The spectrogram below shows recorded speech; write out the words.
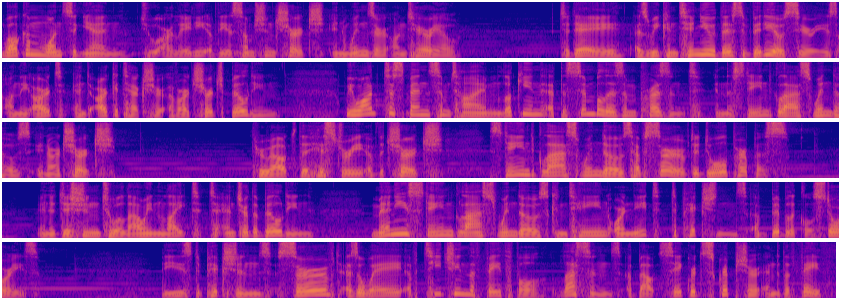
Welcome once again to Our Lady of the Assumption Church in Windsor, Ontario. Today, as we continue this video series on the art and architecture of our church building, we want to spend some time looking at the symbolism present in the stained glass windows in our church. Throughout the history of the church, stained glass windows have served a dual purpose. In addition to allowing light to enter the building, Many stained glass windows contain ornate depictions of biblical stories. These depictions served as a way of teaching the faithful lessons about sacred scripture and the faith,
